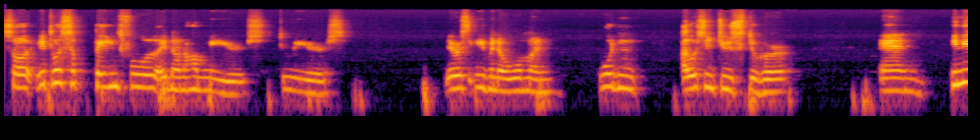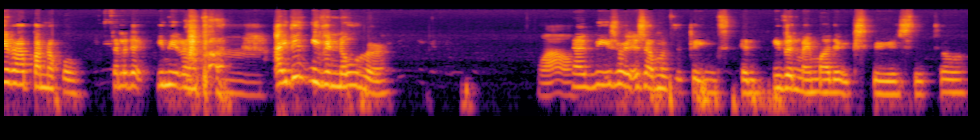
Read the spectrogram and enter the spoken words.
So it was a painful. I don't know how many years. Two years. There was even a woman who wouldn't. I was introduced to her, and inirapan ako. Talaga inirapan. Mm. I didn't even know her. Wow. Now, these were some of the things, and even my mother experienced it. So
